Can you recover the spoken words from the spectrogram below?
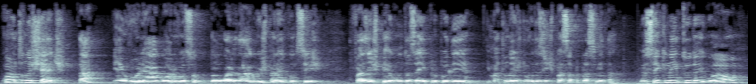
quanto no chat, tá? E aí eu vou olhar agora, vou só dar um gole na água, vou esperar enquanto vocês fazem as perguntas aí para poder ir matando as dúvidas e a gente passar para a próxima etapa. Eu sei que nem tudo é igual,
